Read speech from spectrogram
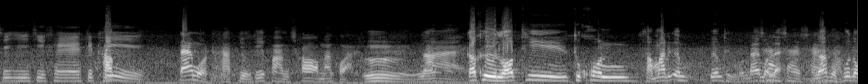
GE GK ครับ50 ได้หมดครับอยู่ที่ความชอบมากกว่า อืมนะใช่ก็คือรถที่ทุกคนสามารถเอื้อมเอื้อมถึงได้หมดแหละใช่ใช่ใช่นะผครัมบพูดต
